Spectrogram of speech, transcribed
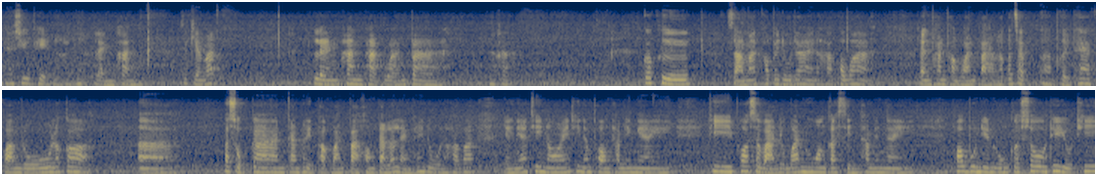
เนี่ยชื่อเพจนะคะเนี่ยแหล่งพันธุ์จะเขียนว่า แหล่งพันธุ์ผักหวานป่านะคะ ก็คือสามารถเข้าไปดูได้นะคะ เพราะว่าแหล่งพันธุ์ผักหวานป่าเราก็จะเผยแพร่ความรู้แล้วก็ประสบการณ์การผลิตผักหวานป่าของแต่ละแหล่งให้ดูนะคะว่าอย่างเนี้ยที่น้อยที่น้ำพองทำยังไง ที่พ่อสวัสดิ์อยู่บ้านม่วงกสินทำยังไงพ่อบุญยืนวงกระโซ่ที่อยู่ที่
